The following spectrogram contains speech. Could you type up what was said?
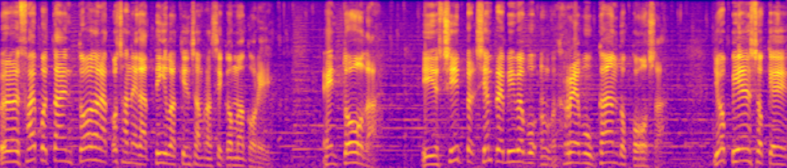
Pero el Falpo está en todas las cosas negativas aquí en San Francisco de Macorís en todas. Y siempre, vive rebuscando cosas. Yo pienso que,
